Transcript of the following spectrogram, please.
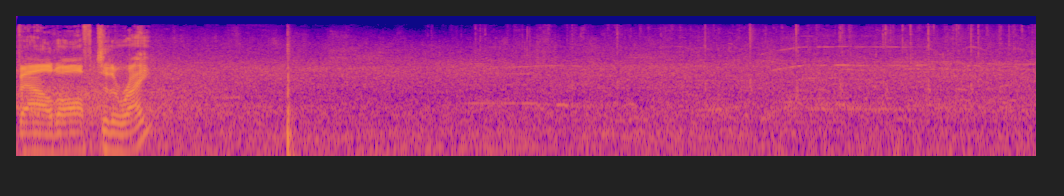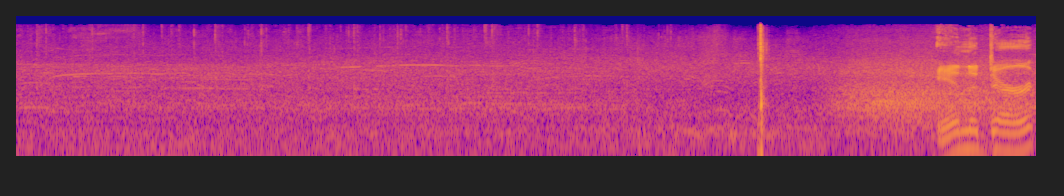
Fouled off to the right. In the dirt.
